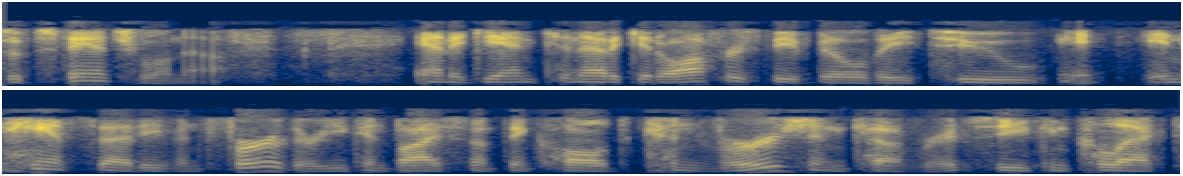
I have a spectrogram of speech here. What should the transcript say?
substantial enough. And again, Connecticut offers the ability to enhance that even further. You can buy something called conversion coverage, so you can collect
